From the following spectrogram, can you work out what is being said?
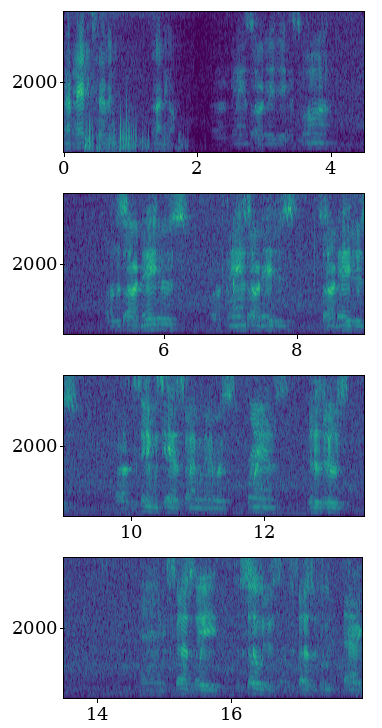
Rappahannock 7, signing off. Uh, Command Sergeant Major Escalona, other sergeant majors, or command sergeant majors, sergeant majors, uh, distinguished guests, family members, friends, visitors, and especially the soldiers of the Special Troops Battalion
